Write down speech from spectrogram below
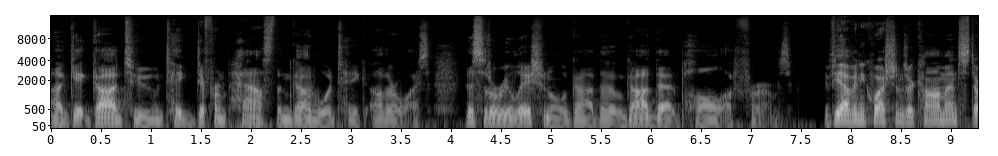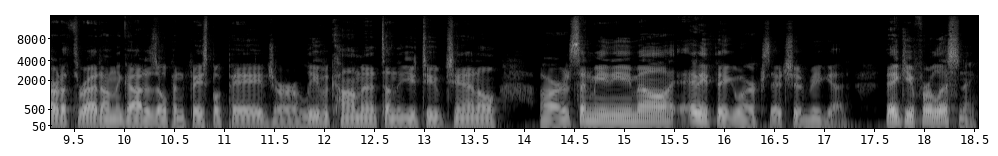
uh, get God to take different paths than God would take otherwise. This is a relational God, the God that Paul affirms. If you have any questions or comments, start a thread on the God is Open Facebook page or leave a comment on the YouTube channel or send me an email. Anything works. It should be good. Thank you for listening.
